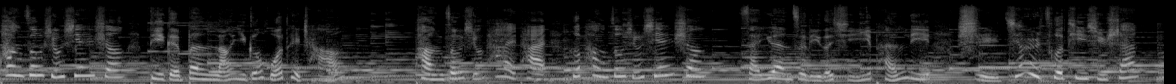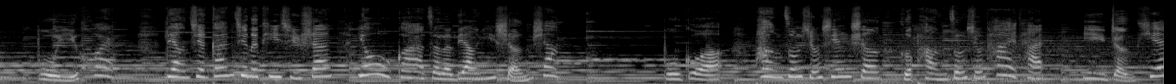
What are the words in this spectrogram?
胖棕熊先生递给笨狼一根火腿肠，胖棕熊太太和胖棕熊先生在院子里的洗衣盆里使劲儿搓 T 恤衫。不一会儿，两件干净的 T 恤衫又挂在了晾衣绳上。不过，胖棕熊先生和胖棕熊太太。一整天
